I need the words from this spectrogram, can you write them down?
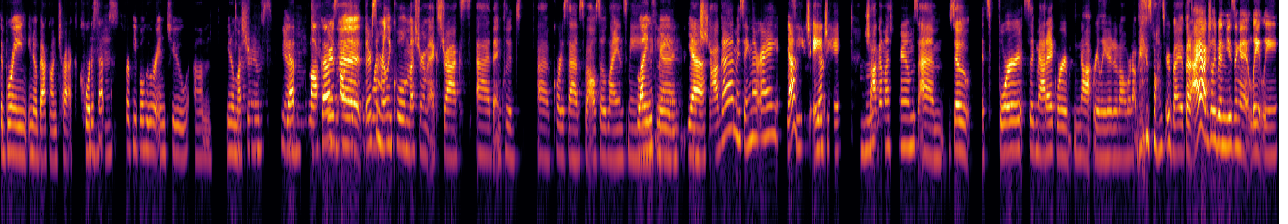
the brain, you know, back on track. Cordyceps for people who are into, um, you know, mushrooms. Yeah. Yep, maca. there's a there's some really cool mushroom extracts uh, that includes uh, cordyceps, but also lion's mane. Lion's mane, and- yeah. And chaga. Am I saying that right? Yeah, C H A G A. Mhm. chaga mushrooms. Um, so it's Four Sigmatic. We're not related at all. We're not being sponsored by it, but I actually been using it lately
